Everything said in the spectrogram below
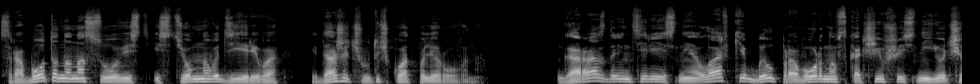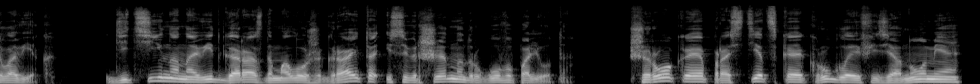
сработана на совесть из темного дерева и даже чуточку отполирована. Гораздо интереснее лавки был проворно вскочивший с нее человек. Детина на вид гораздо моложе Грайта и совершенно другого полета. Широкая, простецкая, круглая физиономия,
